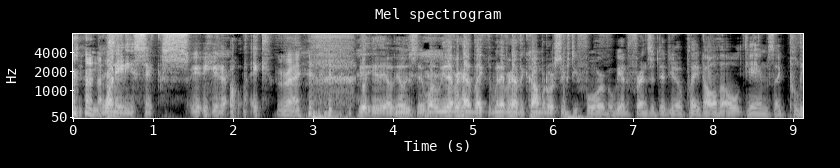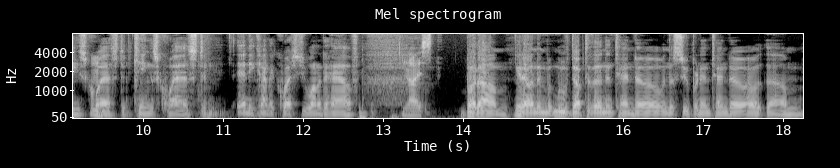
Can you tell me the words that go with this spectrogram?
Nice. 186 you know like right. it, it, it was well, we never had like we never had the Commodore 64 but we had friends that did you know played all the old games like Police Quest and King's Quest and any kind of quest you wanted to have nice. but um, you know, and then moved up to the Nintendo and the Super Nintendo. Um,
